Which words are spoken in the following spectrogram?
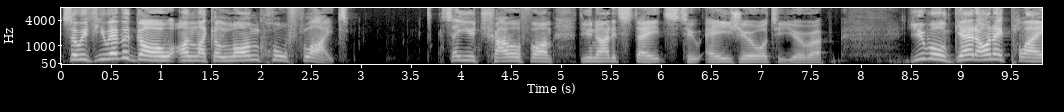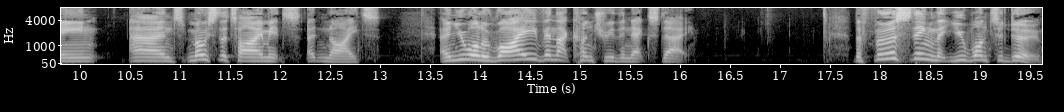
So if you ever go on like a long haul flight, say you travel from the United States to Asia or to Europe, you will get on a plane and most of the time it's at night, and you will arrive in that country the next day. The first thing that you want to do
